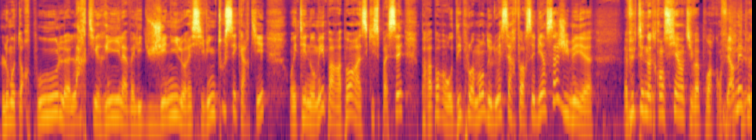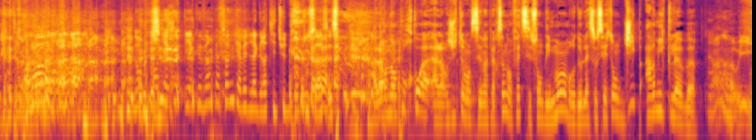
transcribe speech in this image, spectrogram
Le Motorpool, l'artillerie, la vallée du génie, le receiving, tous ces quartiers ont été nommés par rapport à ce qui se passait par rapport au déploiement de l'US Air Force. C'est bien ça, JB Vu que tu es notre ancien, tu vas pouvoir confirmer peut-être. Donc, il n'y a, que 20 personnes qui avaient de la gratitude pour tout ça. c'est ça. Alors non, pourquoi? Alors justement, ces 20 personnes, en fait, ce sont des membres de l'association Jeep Army Club. Ah oui.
